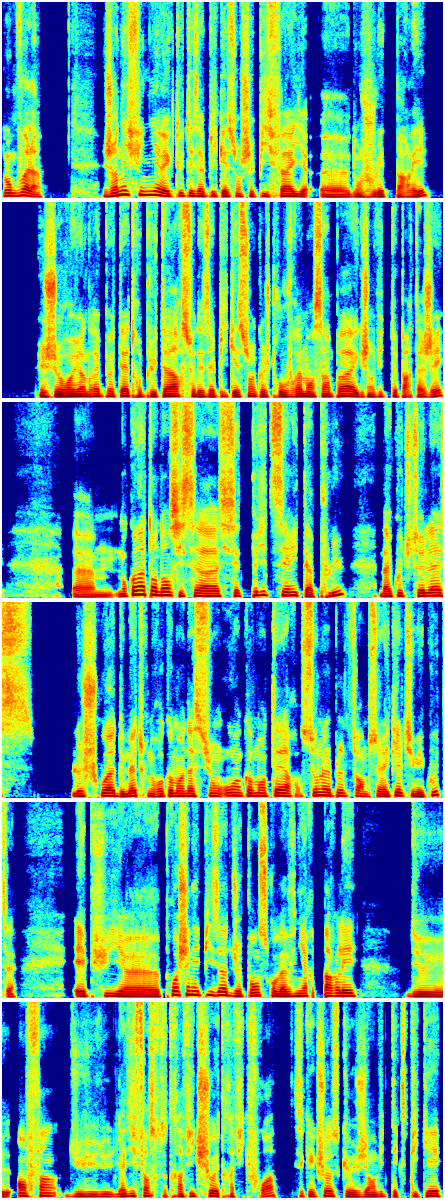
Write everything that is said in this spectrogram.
Donc, voilà. J'en ai fini avec toutes les applications Shopify euh, dont je voulais te parler. Je reviendrai peut-être plus tard sur des applications que je trouve vraiment sympas et que j'ai envie de te partager. donc en attendant, si, cette petite série t'a plu, bah écoute, je te laisse le choix de mettre une recommandation ou un commentaire sur la plateforme sur laquelle tu m'écoutes. Et puis, prochain épisode, je pense qu'on va venir parler de enfin du la différence entre trafic chaud et trafic froid. C'est quelque chose que j'ai envie de t'expliquer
